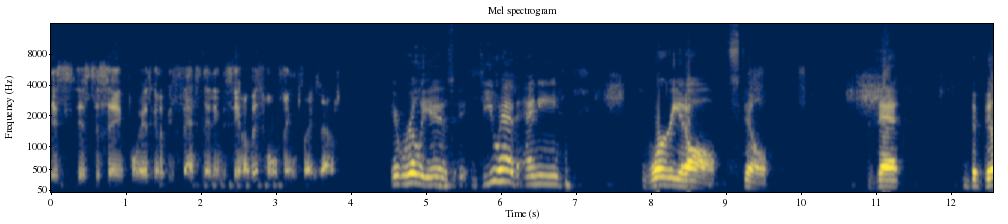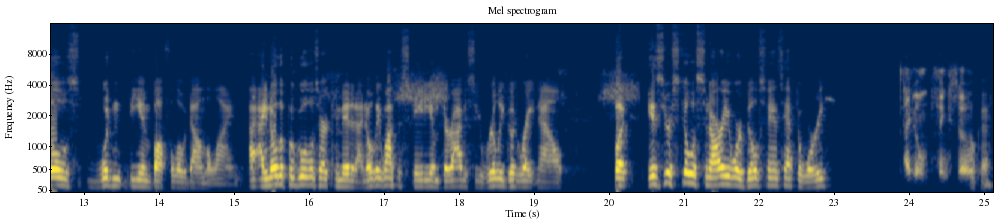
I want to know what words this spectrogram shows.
is is to say, boy, it's going to be fascinating to see how this whole thing plays out. It really is. Do you have any worry at all still that the Bills wouldn't be in Buffalo down the line? I, I know the Pagulas are committed. I know they want the stadium. They're obviously really good right now. But is there still a scenario where Bills fans have to worry? I don't think so. Okay.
